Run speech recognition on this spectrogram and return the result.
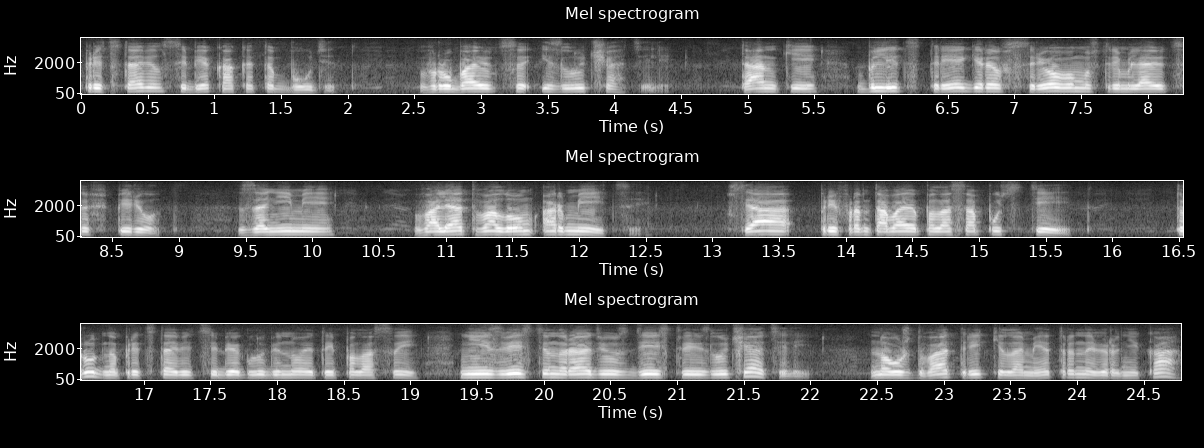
представил себе, как это будет. Врубаются излучатели. Танки блицтрегеров с ревом устремляются вперед. За ними валят валом армейцы. Вся прифронтовая полоса пустеет. Трудно представить себе глубину этой полосы, неизвестен радиус действия излучателей но уж два-три километра наверняка.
